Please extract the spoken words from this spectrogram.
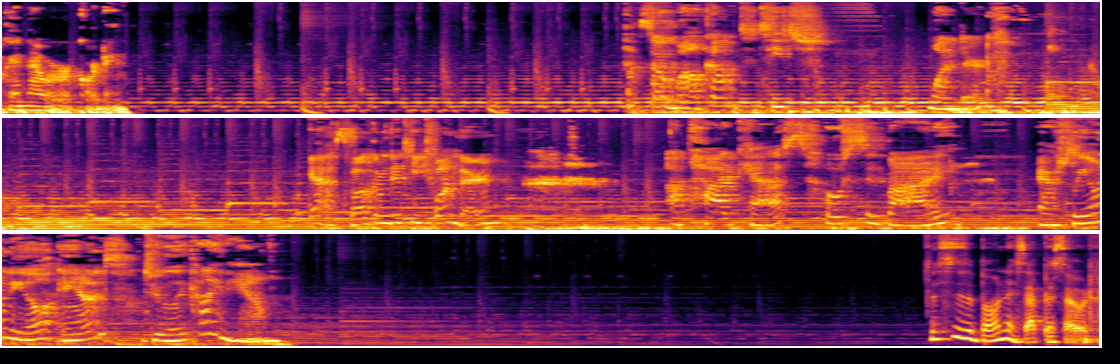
Okay, now we're recording. So, welcome to Teach Wonder. Yes, welcome to Teach Wonder. A podcast hosted by Ashley O'Neill and Julie Cunningham. This is a bonus episode.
